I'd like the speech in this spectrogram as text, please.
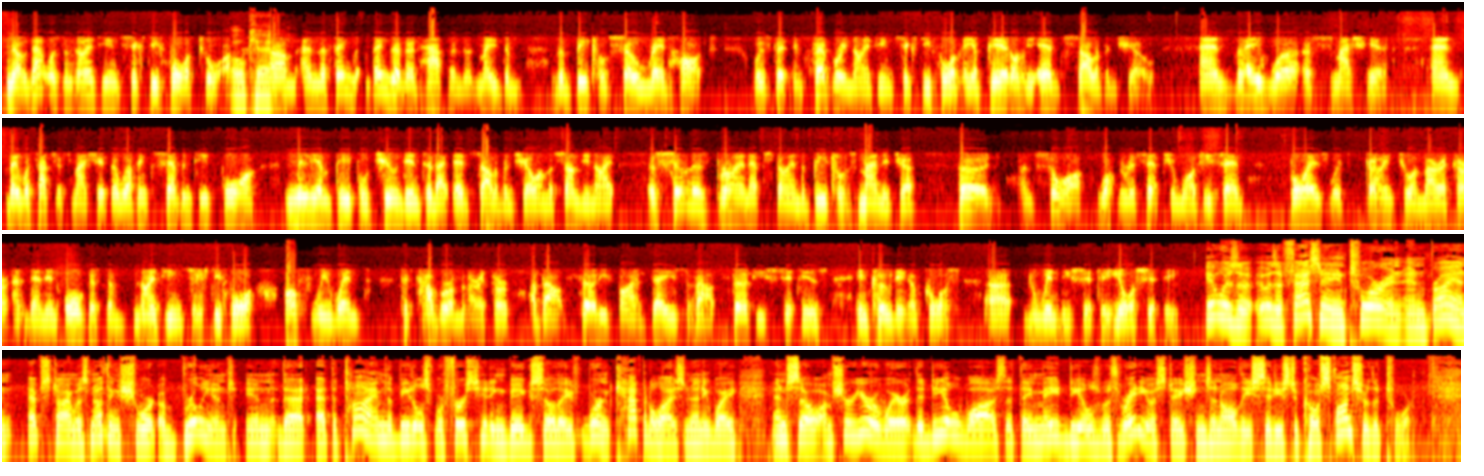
No, that was the 1964 tour. Okay. Um, and the thing, thing that had happened that made the, the Beatles so red hot was that in February 1964, they appeared on the Ed Sullivan Show, and they were a smash hit. And they were such a smash hit, there were, I think, 74 million people tuned into that Ed Sullivan Show on the Sunday night. As soon as Brian Epstein, the Beatles manager, heard and saw what the reception was, he said, boys, we're going to America. And then in August of 1964, off we went to cover America about 35 days, about 30 cities, including, of course, uh, the Windy City, your city. It was a it was a fascinating tour, and, and Brian Epstein was nothing short of brilliant in that at the time the Beatles were first hitting big, so they weren't capitalized in any way. And so I'm sure you're aware the deal was that they made deals with radio stations in all these cities to co-sponsor the tour,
